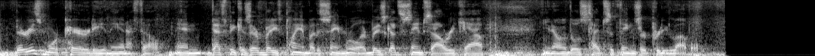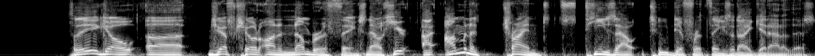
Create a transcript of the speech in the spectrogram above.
there is more parity in the NFL. And that's because everybody's playing by the same rule. Everybody's got the same salary cap. You know, those types of things are pretty level. So there you go. Uh, Jeff Choate on a number of things. Now, here, I, I'm going to try and tease out two different things that I get out of this.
